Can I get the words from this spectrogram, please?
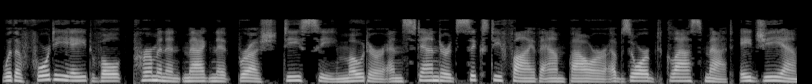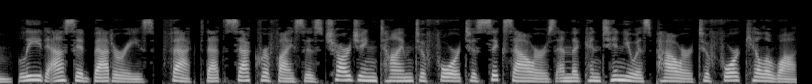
with a 48-volt permanent magnet brush DC motor and standard 65 amp-hour absorbed glass mat (AGM) lead-acid batteries, fact that sacrifices charging time to 4 to 6 hours hours and the continuous power to 4 kW,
